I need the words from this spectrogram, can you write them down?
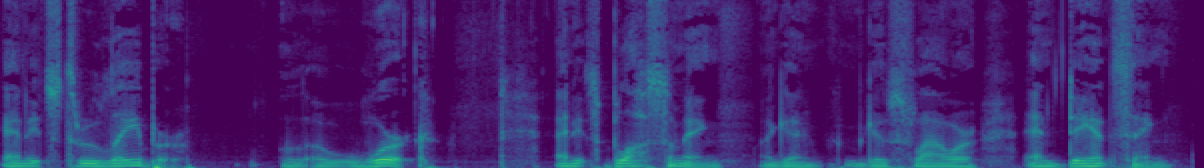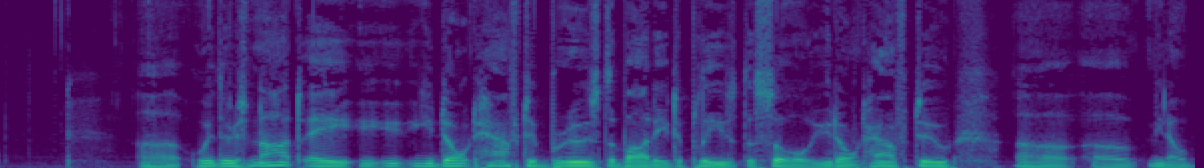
and it's through labor, uh, work, and it's blossoming, again, gives flower, and dancing, uh, where there's not a, you, you, don't have to bruise the body to please the soul. You don't have to, uh, uh, you know,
